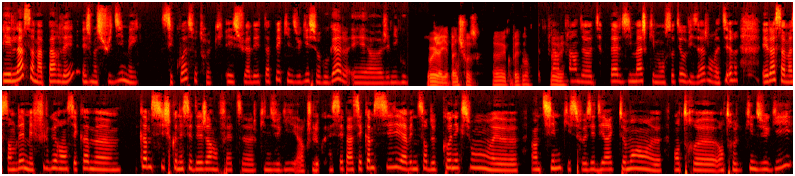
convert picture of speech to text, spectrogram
Et là, ça m'a parlé et je me suis dit, mais c'est quoi ce truc? Et je suis allée taper Kinzugi sur Google et euh, j'ai mis Google. Oui, là, il y a plein de choses. Oui, complètement. Plein, plein de, belles images qui m'ont sauté au visage, on va dire. Et là, ça m'a semblé, mais fulgurant. C'est comme... Euh, comme si je connaissais déjà en fait euh, Kinzugi, alors que je le connaissais pas. C'est comme s'il y avait une sorte de connexion euh, intime qui se faisait directement euh, entre entre Kinzugi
